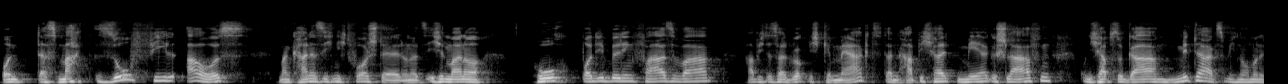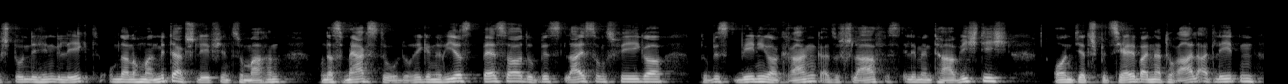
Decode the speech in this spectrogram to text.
und das macht so viel aus, man kann es sich nicht vorstellen. Und als ich in meiner Hoch-Bodybuilding-Phase war, habe ich das halt wirklich gemerkt. Dann habe ich halt mehr geschlafen und ich habe sogar mittags mich nochmal eine Stunde hingelegt, um dann nochmal ein Mittagsschläfchen zu machen. Und das merkst du. Du regenerierst besser, du bist leistungsfähiger, du bist weniger krank. Also Schlaf ist elementar wichtig. Und jetzt speziell bei Naturalathleten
